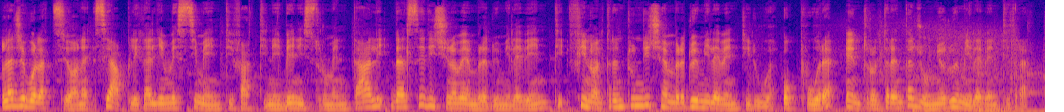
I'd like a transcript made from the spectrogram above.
L'agevolazione si applica agli investimenti fatti nei beni strumentali dal 16 novembre 2020 fino al 31 dicembre 2022, oppure entro il 30 giugno 2023.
